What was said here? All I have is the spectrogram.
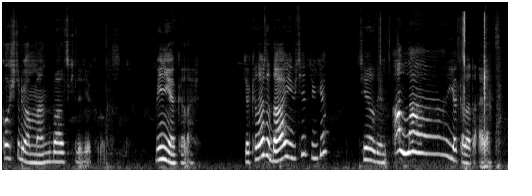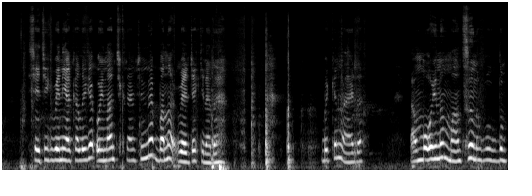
Koşturuyorum ben. Bazıkileri yakalamasın. Beni yakalar. Yakalarsa daha iyi bir şey çünkü şey alıyorum. Allah yakaladı evet. Şey çünkü beni yakalayacak oyundan çıkacağım şimdi bana verecek yine de. Bakın verdi. Ben bu oyunun mantığını buldum.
